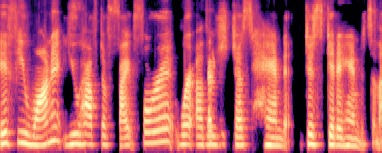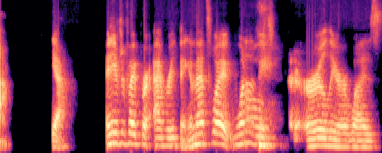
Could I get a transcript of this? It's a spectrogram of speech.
if you want it, you have to fight for it, where others just hand it, just get it handed to them. Yeah. And you have to fight for everything. And that's why one of the things you said earlier was,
